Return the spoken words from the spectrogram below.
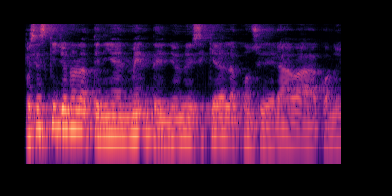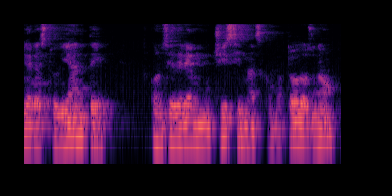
Pues es que yo no la tenía en mente, yo ni siquiera la consideraba cuando yo era estudiante, consideré muchísimas como todos, ¿no?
